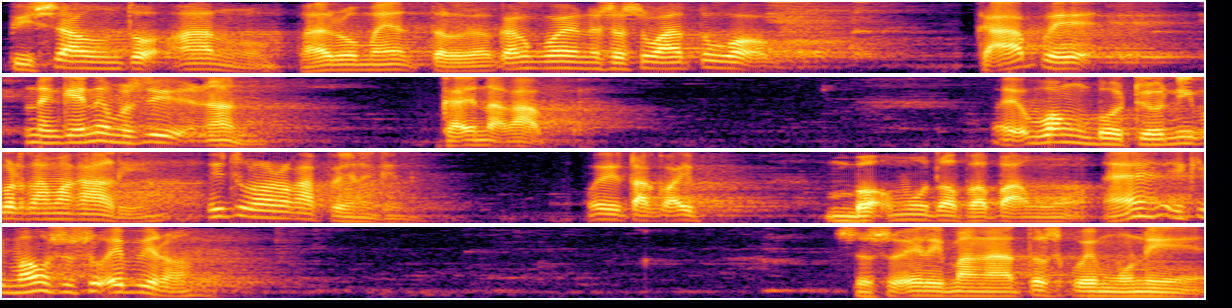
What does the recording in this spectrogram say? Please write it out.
bisa untuk anu barometer kan kowe sesuatu kok gak apik ning kene mesti nan gak enak kabeh. Eh, wong bodoni pertama kali itu lara kabeh ning kene. Kowe takoki mbokmu atau bapakmu, eh iki mau susuke pira? Susuke 500 kowe muni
